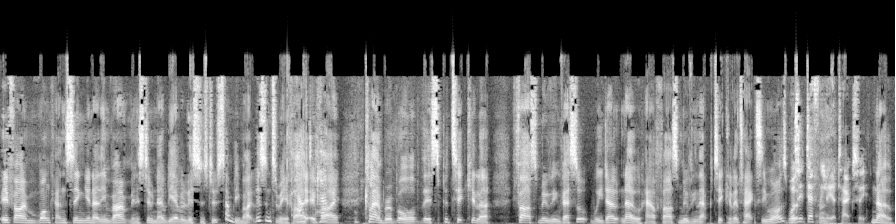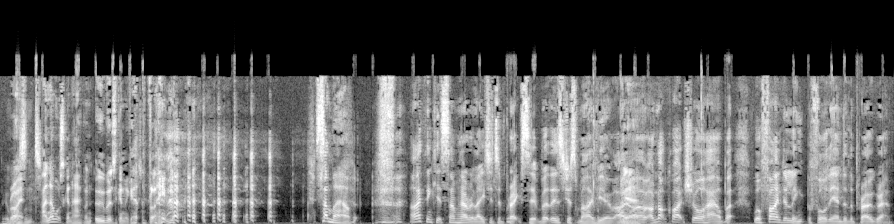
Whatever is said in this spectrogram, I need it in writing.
If I'm Wong Kam Sing, you know, the environment minister, nobody ever listens to, somebody might listen to me if I if I clamber aboard this particular fast-moving vessel. We don't know how fast-moving that particular taxi was. Was it definitely a taxi? No, it right. wasn't. I know what's going to happen. Uber's going to get the blame. Somehow. I think it's somehow related to Brexit, but it's just my view. I, Yeah. I, I'm not quite sure how, but we'll find a link before the end of the programme.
